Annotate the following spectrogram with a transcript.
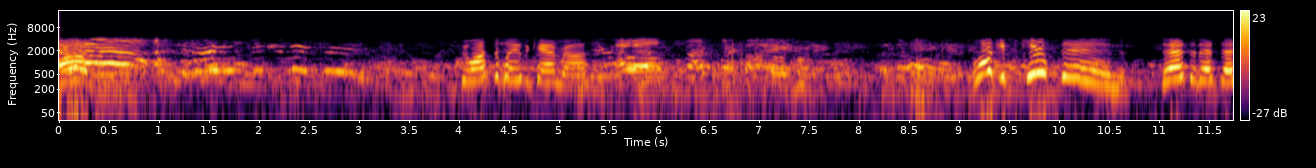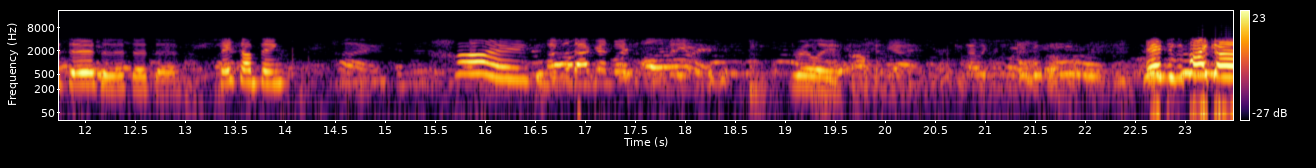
Oh! Who wants to play as a camera? I will. Look, it's Kirsten! Da, da, da, da, da, da, da, da. Say something. Hi. Hi. I'm the background voice in all the videos. Really? Yeah. Because I like recording. Andrew's a psycho!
